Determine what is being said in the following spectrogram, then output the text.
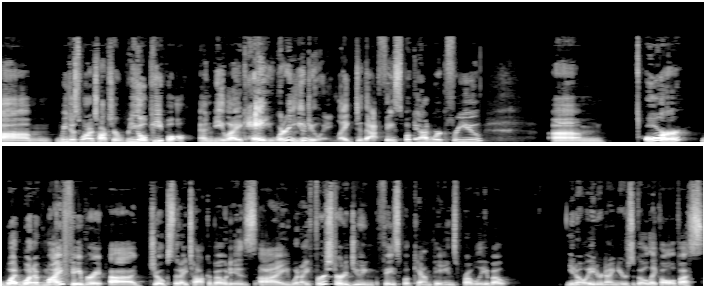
um, we just want to talk to real people and be like hey what are you doing like did that facebook ad work for you um, or what one of my favorite uh, jokes that i talk about is i when i first started doing facebook campaigns probably about you know eight or nine years ago like all of us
